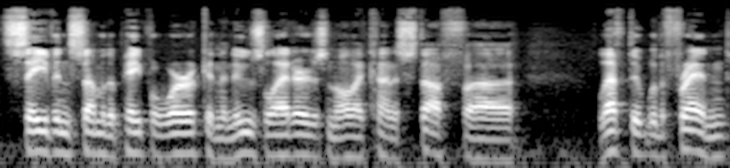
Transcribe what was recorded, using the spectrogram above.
saving some of the paperwork and the newsletters and all that kind of stuff. Uh, left it with a friend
